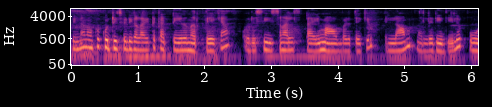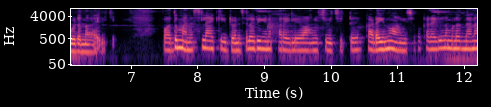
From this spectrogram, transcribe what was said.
പിന്നെ നമുക്ക് കുറ്റിച്ചെടികളായിട്ട് കട്ട് ചെയ്ത് നിർത്തിയേക്കാം. ഒരു സീസണൽ ടൈം ആകുമ്പോഴത്തേക്കും എല്ലാം നല്ല രീതിയിൽ പൂവിടുന്നതായിരിക്കും. അപ്പോൾ അത് മനസ്സിലാക്കിയിട്ട് വേണം ചിലരിങ്ങനെ പറയില്ലേ വാങ്ങിച്ച് വെച്ചിട്ട് കടയിൽ നിന്ന് വാങ്ങിച്ചു. അപ്പോൾ കടയിൽ നമ്മൾ എന്താണ്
